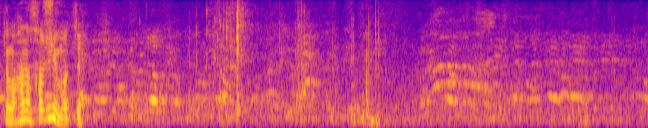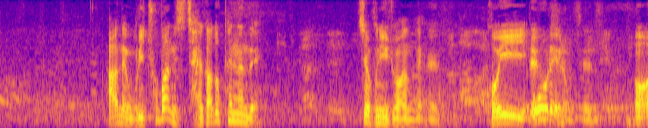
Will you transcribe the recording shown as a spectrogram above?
그럼 하나 사주지 맞지? 아 근데 우리 초반에 진짜 잘 가독했는데 진짜 분위기 좋았는데 네. 거의 올해. 어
